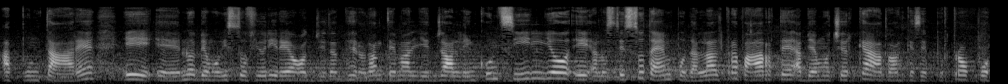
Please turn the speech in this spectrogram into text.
a puntare e eh, noi abbiamo visto fiorire oggi davvero tante maglie gialle in consiglio e allo stesso tempo dall'altra parte abbiamo cercato, anche se purtroppo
